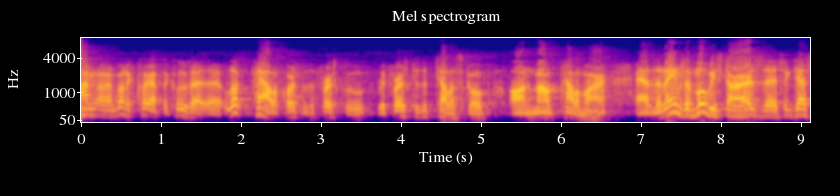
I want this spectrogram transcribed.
I'm, I'm going to clear up the clues. Uh, uh, look, Pal, of course, was the first clue, refers to the telescope on Mount Palomar. And the names of movie stars uh, suggest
